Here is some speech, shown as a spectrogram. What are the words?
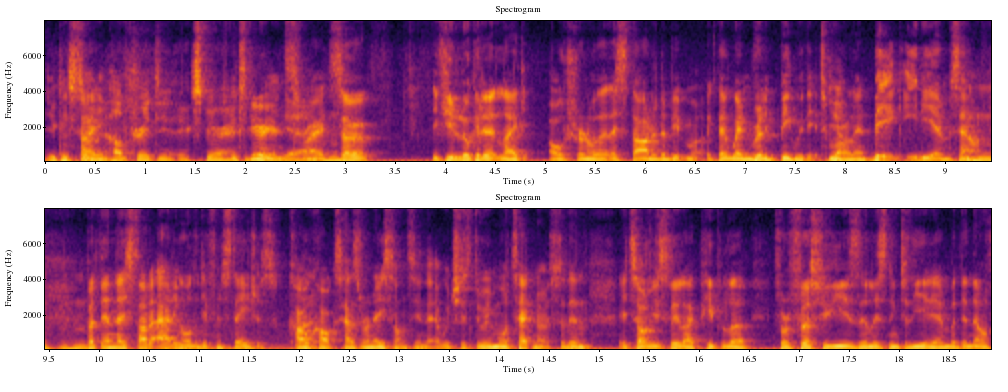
you can exciting? still help create the experience. experience, Yeah, right? mhm. So if you look at it like Ultra and all that, they started a bit more. Like they went really big with it. Tomorrowland, big EDM sound, mm-hmm, mm-hmm. but then they started adding all the different stages. Carl Right. Cox has Renaissance in there, which is doing more techno. So then it's obviously like people are for the first few years they're listening to the EDM, but then they'll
